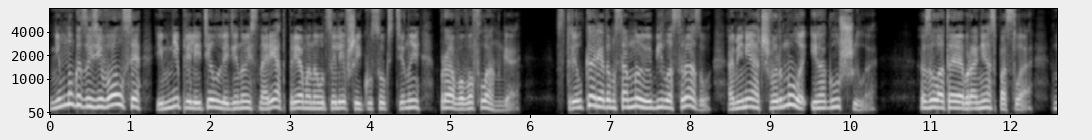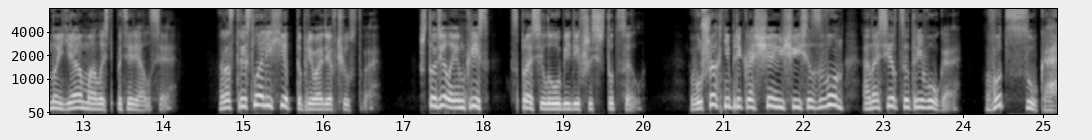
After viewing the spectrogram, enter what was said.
Немного зазевался, и мне прилетел ледяной снаряд прямо на уцелевший кусок стены правого фланга. Стрелка рядом со мной убила сразу, а меня отшвырнула и оглушила. Золотая броня спасла, но я малость потерялся. Растрясла ли Хетта, приводя в чувство. «Что делаем, Крис?» — спросила, убедившись, что цел. В ушах непрекращающийся звон, а на сердце тревога. «Вот сука!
